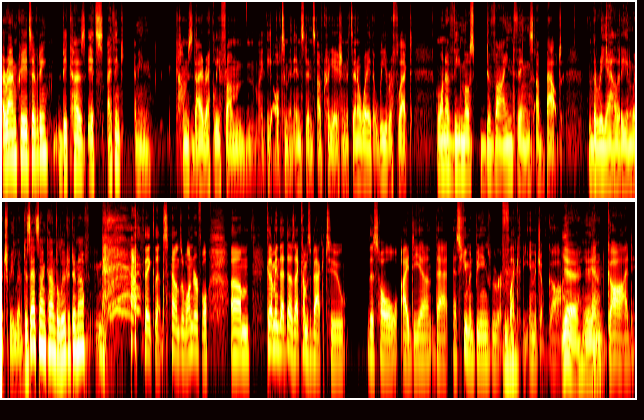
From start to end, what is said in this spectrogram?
around creativity because it's I think I mean comes directly from like the ultimate instance of creation. It's in a way that we reflect one of the most divine things about the reality in which we live. Does that sound convoluted enough? I think that sounds wonderful. Because I mean, that does that comes back to this whole idea that as human beings we reflect the image of God. Mm-hmm. Yeah, yeah, yeah. And God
